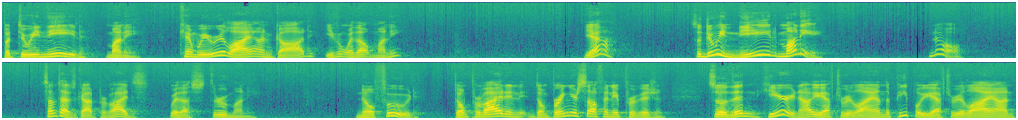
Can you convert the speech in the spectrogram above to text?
But do we need money? Can we rely on God even without money? Yeah. So do we need money? No. Sometimes God provides with us through money. No food. Don't provide any, don't bring yourself any provision. So then here now you have to rely on the people. You have to rely on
